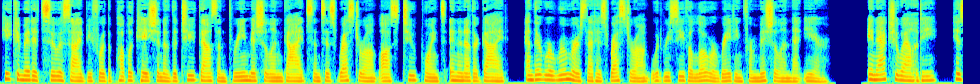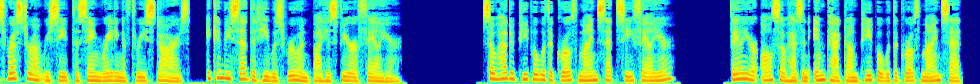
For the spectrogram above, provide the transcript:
he committed suicide before the publication of the 2003 Michelin Guide since his restaurant lost two points in another guide, and there were rumors that his restaurant would receive a lower rating from Michelin that year. In actuality, his restaurant received the same rating of three stars, it can be said that he was ruined by his fear of failure. So, how do people with a growth mindset see failure? Failure also has an impact on people with a growth mindset,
